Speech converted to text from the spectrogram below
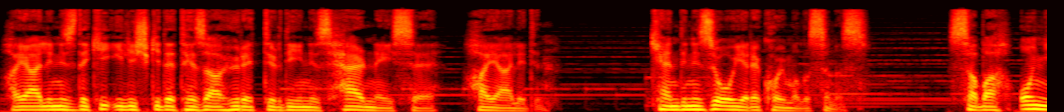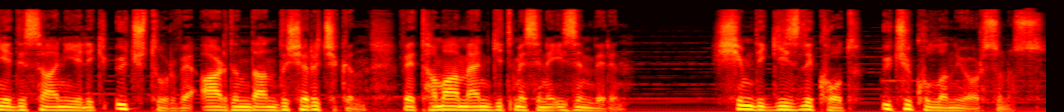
hayalinizdeki ilişkide tezahür ettirdiğiniz her neyse hayal edin. Kendinizi o yere koymalısınız. Sabah 17 saniyelik 3 tur ve ardından dışarı çıkın ve tamamen gitmesine izin verin. Şimdi gizli kod 3'ü kullanıyorsunuz.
